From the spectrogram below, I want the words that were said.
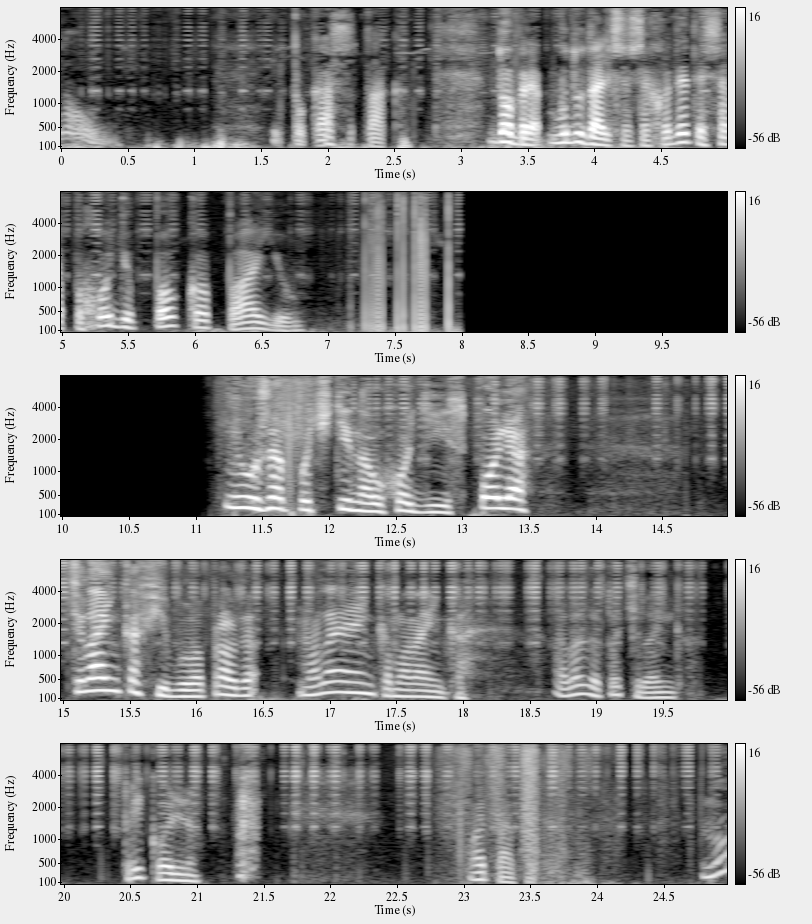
Ну, і поки що так. Добре, буду далі ще ходити, ще походю, покопаю. І вже почти на уході з поля. Ціленька фібула, правда, маленька-маленька, але зато ціленька. Прикольно. Отак от. Ну,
